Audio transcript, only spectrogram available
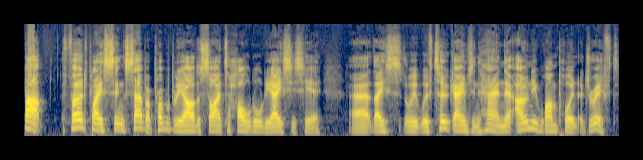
But third place Sing Saba probably are the side to hold all the aces here. Uh, they with two games in hand, they're only one point adrift,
